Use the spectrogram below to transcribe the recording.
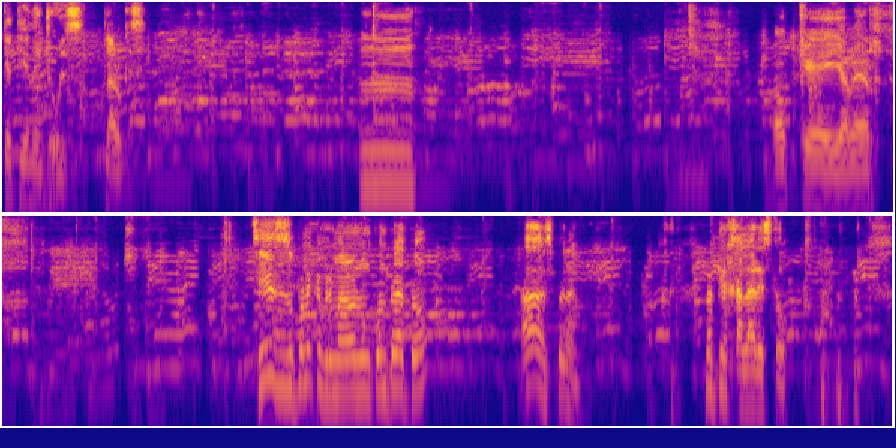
que tiene Jules, claro que sí. Mm. Ok, a ver. Sí, se supone que firmaron un contrato. Ah, esperen. No quiere jalar esto.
